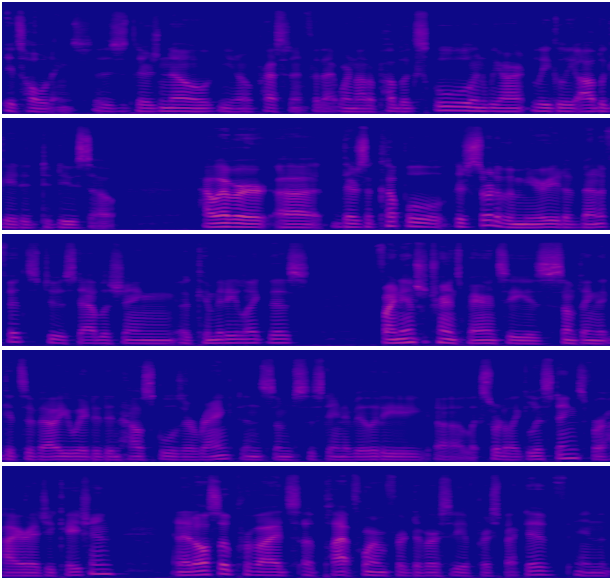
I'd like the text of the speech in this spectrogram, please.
its holdings. There's, there's no you know precedent for that. We're not a public school, and we aren't legally obligated to do so. However, uh, there's a couple. There's sort of a myriad of benefits to establishing a committee like this. Financial transparency is something that gets evaluated in how schools are ranked in some sustainability, uh, like sort of like listings for higher education, and it also provides a platform for diversity of perspective in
